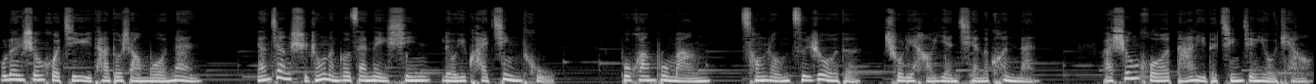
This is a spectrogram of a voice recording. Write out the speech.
无论生活给予他多少磨难，杨绛始终能够在内心留一块净土，不慌不忙、从容自若地处理好眼前的困难，把生活打理得井井有条。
